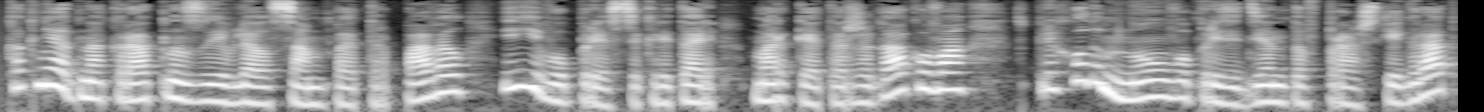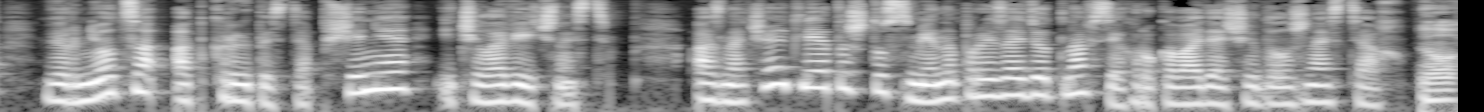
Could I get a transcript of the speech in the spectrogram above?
Как неоднократно заявлял сам Петр Павел и его пресс-секретарь Маркета Ржигакова, с приходом нового президента в Пражский град вернется открытость общения и человечность. Означает ли это, что смена произойдет на всех руководящих должностях? Но,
